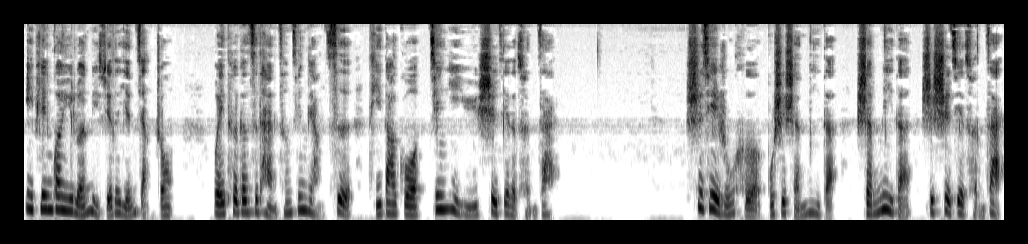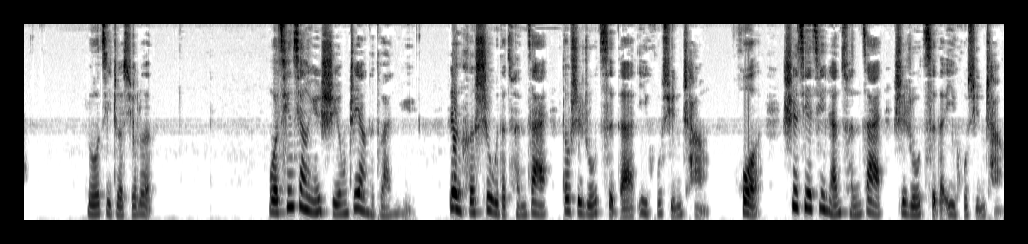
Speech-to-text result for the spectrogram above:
一篇关于伦理学的演讲中，维特根斯坦曾经两次提到过惊异于世界的存在。世界如何不是神秘的？神秘的是世界存在。《逻辑哲学论》，我倾向于使用这样的短语：任何事物的存在都是如此的异乎寻常，或世界竟然存在是如此的异乎寻常。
